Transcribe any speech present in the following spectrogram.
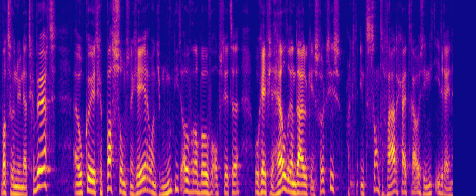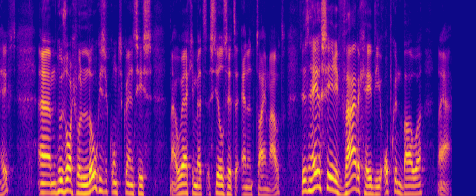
wat is er nu net gebeurd? Uh, hoe kun je het gepast soms negeren, want je moet niet overal bovenop zitten. Hoe geef je helder en duidelijke instructies? Een interessante vaardigheid trouwens, die niet iedereen heeft. Um, hoe zorg je voor logische consequenties? Nou, hoe werk je met stilzitten en een time-out? Dit is een hele serie vaardigheden die je op kunt bouwen. Nou ja,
